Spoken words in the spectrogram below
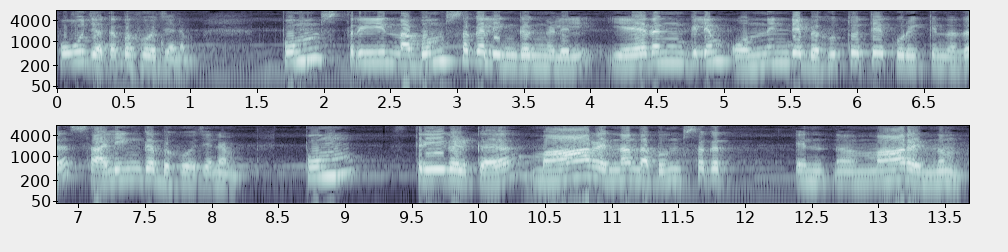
പൂജക ബഹുവചനം. പും സ്ത്രീ നപുംസക ലിംഗങ്ങളിൽ ഏതെങ്കിലും ഒന്നിന്റെ ബഹുത്വത്തെ കുറിക്കുന്നത് സലിംഗ ബഹുവചനം. പും സ്ത്രീകൾക്ക് മാർ എന്ന നപുംസക മാർ എന്നും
